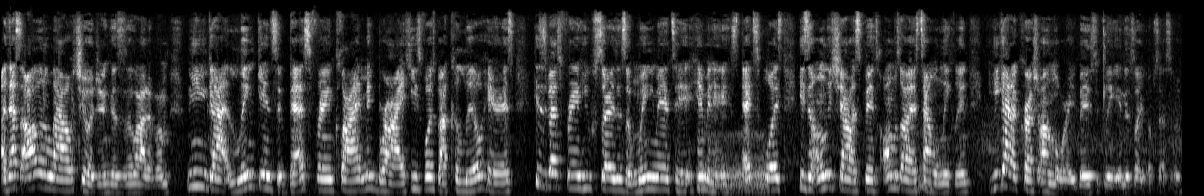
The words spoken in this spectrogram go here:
Uh, that's all the loud children because there's a lot of them. Then you got Lincoln's best friend Clyde McBride. He's voiced by Caleel Harris. His best friend, he serves as a wingman to him and his exploits. He's an only child and spends almost all his time with Lincoln. He got a crush on Lori basically and is like obsessive.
